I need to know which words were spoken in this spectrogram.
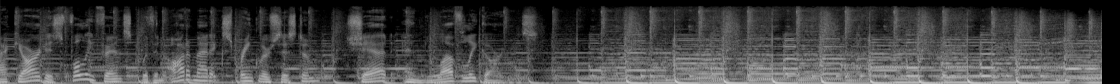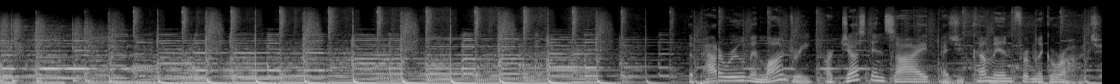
Backyard is fully fenced with an automatic sprinkler system, shed, and lovely gardens. The powder room and laundry are just inside as you come in from the garage.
